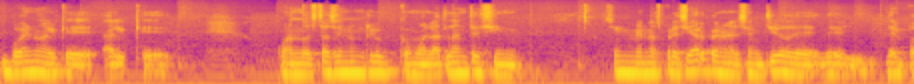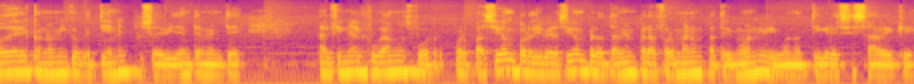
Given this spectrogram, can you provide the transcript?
bueno al que, al que cuando estás en un club como el Atlante sin, sin menospreciar, pero en el sentido del poder económico que tiene, pues evidentemente al final jugamos por, por pasión, por diversión, pero también para formar un patrimonio. Y bueno, Tigres se sabe que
